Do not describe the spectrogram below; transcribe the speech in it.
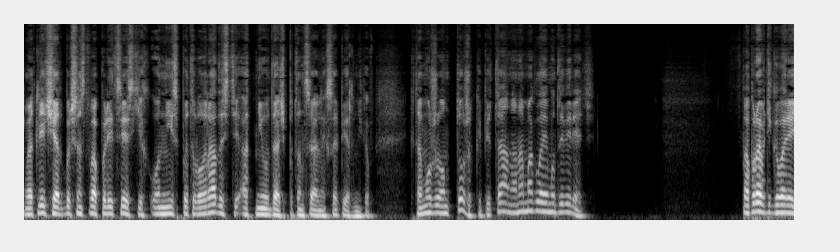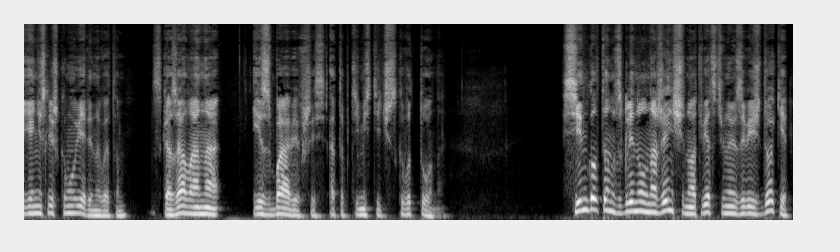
В отличие от большинства полицейских, он не испытывал радости от неудач потенциальных соперников. К тому же он тоже капитан, она могла ему доверять. «По правде говоря, я не слишком уверена в этом», — сказала она, избавившись от оптимистического тона. Синглтон взглянул на женщину, ответственную за вещдоки.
